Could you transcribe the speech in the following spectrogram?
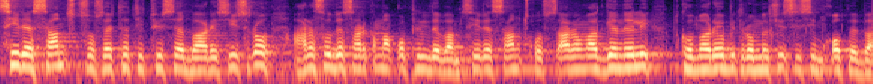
მცირე სამწყსოს ერთ-ერთი თვისება არის ის რომ არასოდეს არ კმაყოფილდება მცირე სამწყოს წარმომადგენელი მდგომარეობით რომელშიც ის იმყოფება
